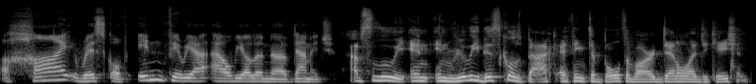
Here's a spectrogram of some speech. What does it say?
a high risk of inferior alveolar nerve damage? Absolutely. And, and really this goes back, I think, to both of our dental education.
